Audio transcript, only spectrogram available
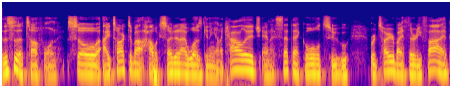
This is a tough one. So, I talked about how excited I was getting out of college, and I set that goal to retire by 35.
